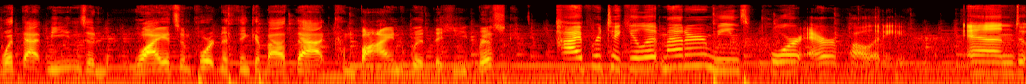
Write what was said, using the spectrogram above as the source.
what that means and why it's important to think about that combined with the heat risk? High particulate matter means poor air quality. And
